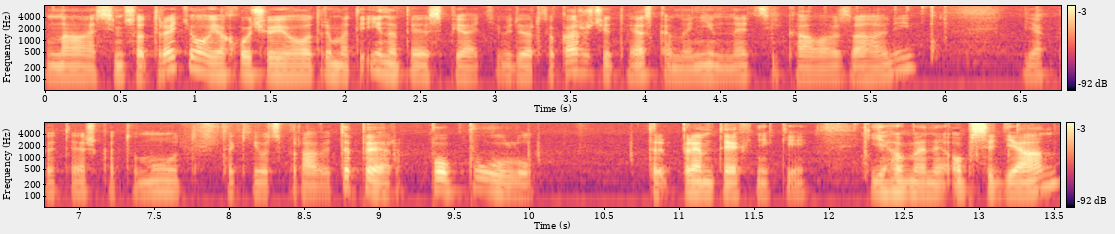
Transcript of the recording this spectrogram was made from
На 703-го я хочу його отримати і на ТС5. Відверто кажучи, ТС мені не цікава взагалі, як ПТшка, тому от такі от справи. Тепер по пулу прем-техніки є в мене обсидіан,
